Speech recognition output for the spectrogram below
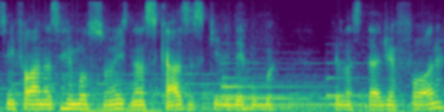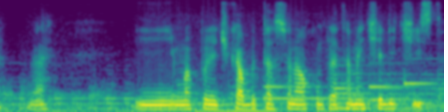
sem falar nas remoções, nas casas que ele derruba pela cidade afora, né? e uma política habitacional completamente elitista.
